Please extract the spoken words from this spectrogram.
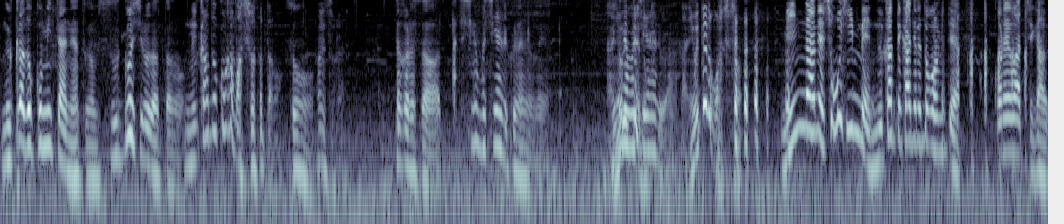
ぬか床みたいなやつがすっごい白だったの。ぬか床が真っ白だったの？そう。何それ？だからさ私が間違えるくらいなのよ何言ってんの？何言ってんのこの人。みんなね商品名ぬかって書いてるところ見てこれは違う。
